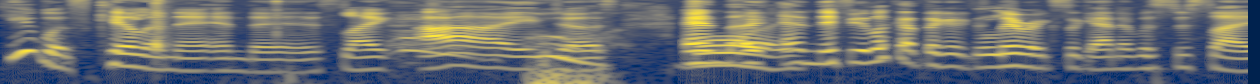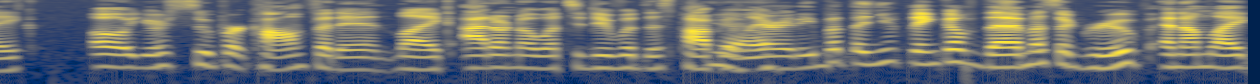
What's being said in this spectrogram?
He was killing it in this. Like I just and uh, and if you look at the lyrics again, it was just like, oh, you're super confident. Like I don't know what to do with this popularity. But then you think of them as a group, and I'm like,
